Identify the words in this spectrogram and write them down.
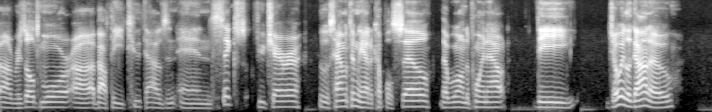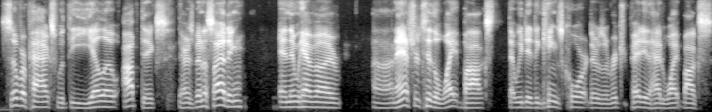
uh, results more uh, about the 2006 Futera Lewis Hamilton. We had a couple sell that we wanted to point out. The Joey Logano silver packs with the yellow optics. There has been a sighting, and then we have a uh, an answer to the white box that we did in King's Court. There was a Richard Petty that had white box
